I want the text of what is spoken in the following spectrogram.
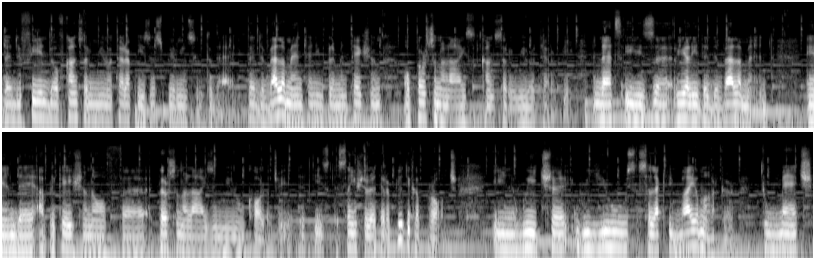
that the field of cancer immunotherapy is experiencing today, the development and implementation of personalized cancer immunotherapy. And that is uh, really the development and the application of uh, personalized immuno-oncology. That is essentially a therapeutic approach in which uh, we use selected biomarker to match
